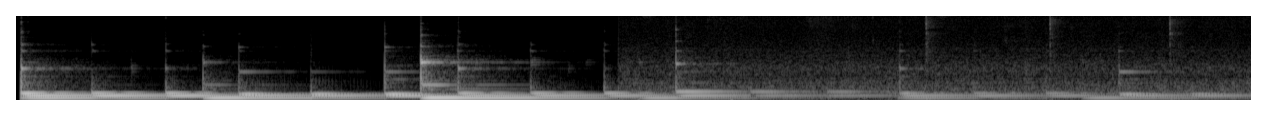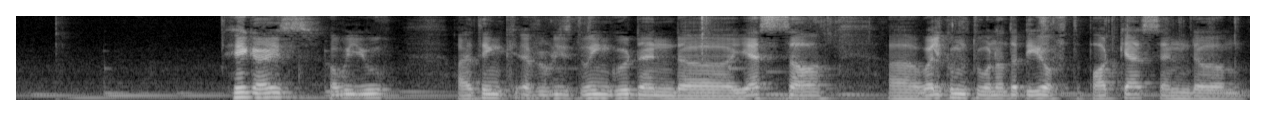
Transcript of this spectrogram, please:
Hey guys, how are you? I think everybody's doing good, and uh, yes, uh, uh, welcome to another day of the podcast. And um,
